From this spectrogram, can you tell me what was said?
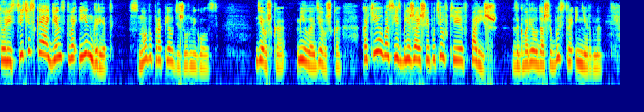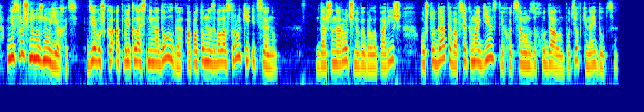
«Туристическое агентство «Ингрид», — снова пропел дежурный голос. «Девушка, милая девушка, какие у вас есть ближайшие путевки в Париж?» — заговорила Даша быстро и нервно. «Мне срочно нужно уехать». Девушка отвлеклась ненадолго, а потом назвала сроки и цену. Даша нарочно выбрала Париж, уж туда-то во всяком агентстве, хоть самым захудалом, путевки найдутся.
